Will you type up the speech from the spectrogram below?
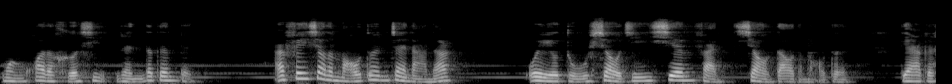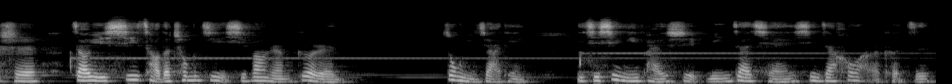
文化的核心，人的根本。而非孝的矛盾在哪呢？未有读《孝经》先反孝道的矛盾。第二个是遭遇西潮的冲击，西方人个人重于家庭，以其姓名排序，名在前，姓在后而可知。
